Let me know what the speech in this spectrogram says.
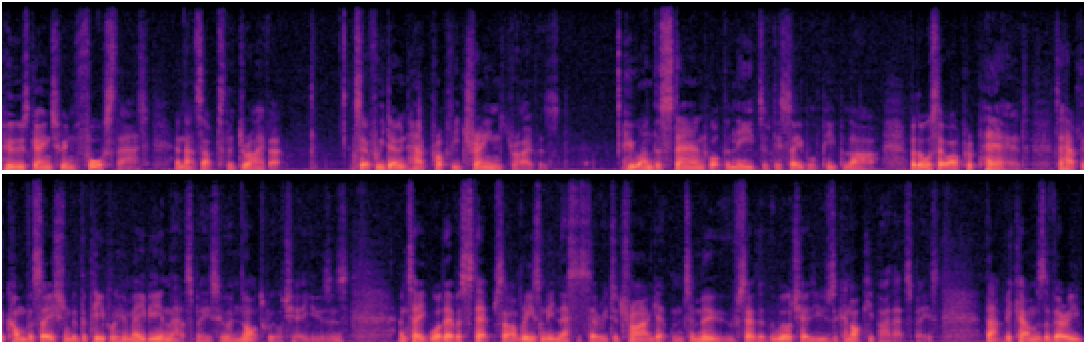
who's going to enforce that, and that's up to the driver. So if we don't have properly trained drivers who understand what the needs of disabled people are, but also are prepared to have the conversation with the people who may be in that space who are not wheelchair users, and take whatever steps are reasonably necessary to try and get them to move so that the wheelchair user can occupy that space, that becomes a very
